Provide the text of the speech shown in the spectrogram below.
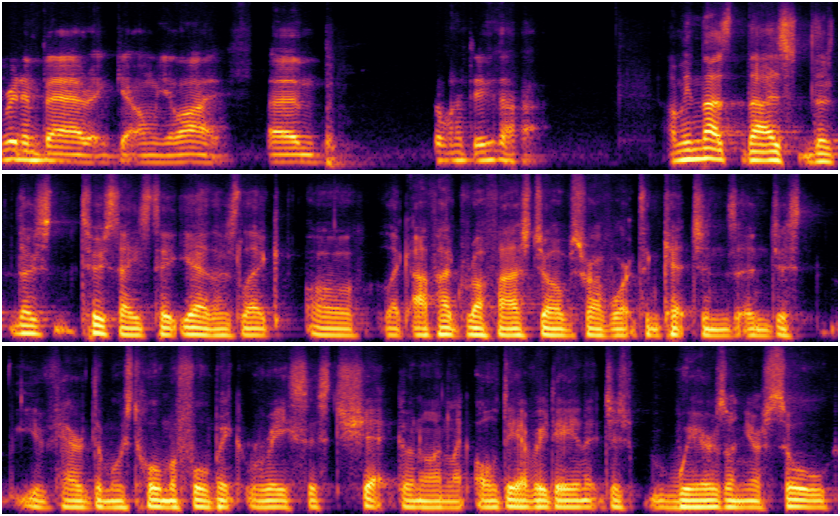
Grin and bear it and get on with your life. Um, don't want to do that. I mean, that's that is there, there's two sides to it. Yeah, there's like oh, like I've had rough ass jobs where I've worked in kitchens and just you've heard the most homophobic, racist shit going on like all day, every day, and it just wears on your soul.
